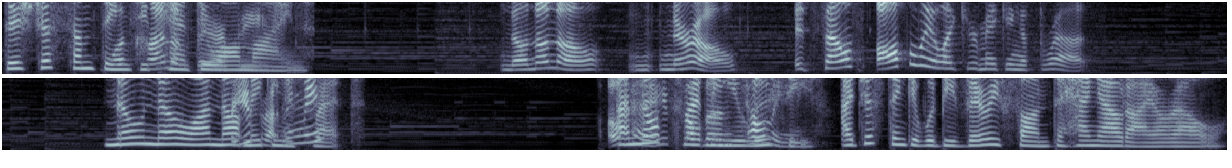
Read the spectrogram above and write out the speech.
There's just some things you can't do online. No, no, no. N- Neuro. It sounds awfully like you're making a threat. No, no, I'm not making a threat. Okay, I'm not so threatening then you, Lucy. me, I just think it would be very fun to hang out IRL.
